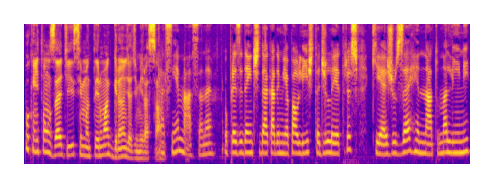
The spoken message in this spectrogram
por quem Tom Zé disse manter uma grande admiração. Assim é massa, né? O presidente da Academia Paulista de Letras, que é José Renato Nalini,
